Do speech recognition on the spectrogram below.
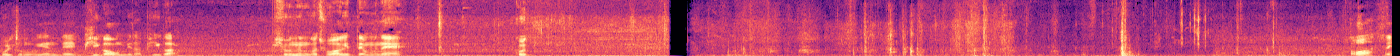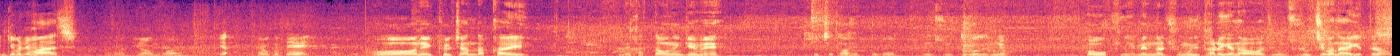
보일지 모르겠는데 비가 옵니다 비가 비 오는 거 좋아하기 때문에 굿 오, thank you very day. 어, 네 결제 한다 카이. 근데 갔다 오는 김에 결제 다 해보고 영수증 뜨거든요. 버거킹이 맨날 주문이 다르게 나와가지고 영수증 찍어놔야겠더라고.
